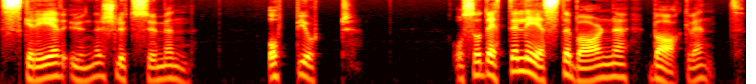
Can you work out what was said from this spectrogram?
skrev under sluttsummen oppgjort. Også dette leste barnet bakvendt.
